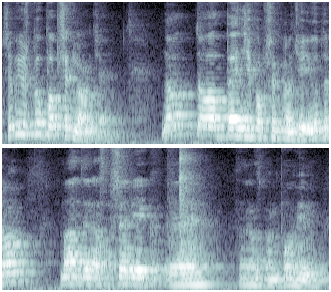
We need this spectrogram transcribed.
żeby już był po przeglądzie. No to będzie po przeglądzie jutro. Ma teraz przebieg, e, zaraz Wam powiem,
